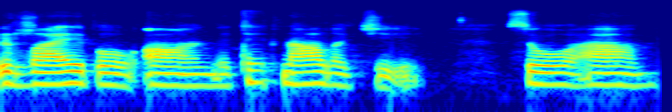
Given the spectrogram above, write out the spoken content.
reliable on the technology. So um,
